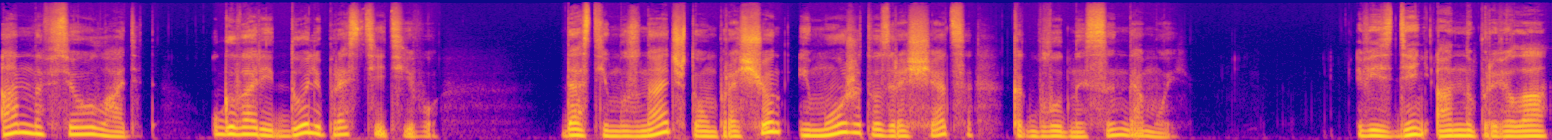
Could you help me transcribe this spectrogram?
Анна все уладит, уговорит Доли простить его, даст ему знать, что он прощен и может возвращаться, как блудный сын, домой. Весь день Анна провела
